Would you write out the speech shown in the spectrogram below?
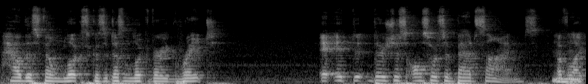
how this film looks because it doesn't look very great. It, it there's just all sorts of bad signs of Mhm. like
